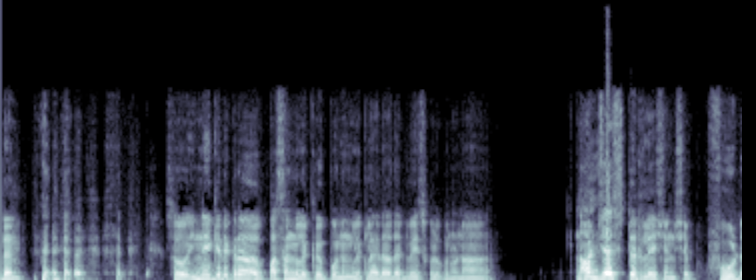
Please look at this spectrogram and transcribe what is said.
டன் ஸோ இன்னைக்கு இருக்கிற பசங்களுக்கு பொண்ணுங்களுக்குலாம் ஏதாவது அட்வைஸ் கொடுக்கணும்னா நாட் ஜஸ்ட் ரிலேஷன்ஷிப் ஃபுட்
